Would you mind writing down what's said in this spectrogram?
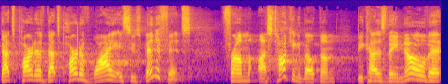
That's part of that's part of why ASUS benefits from us talking about them because they know that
